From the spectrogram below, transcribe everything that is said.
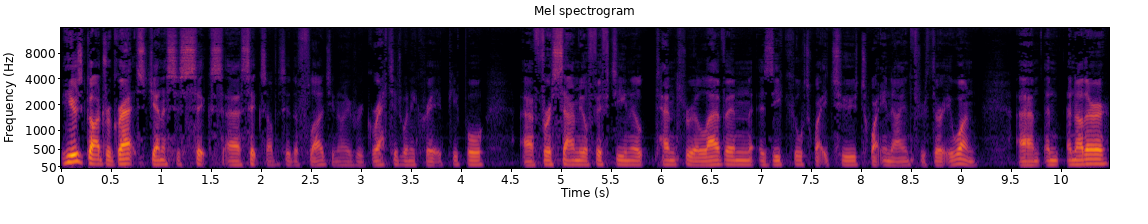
here's God regrets. Genesis 6, uh, 6 obviously the flood. You know, he regretted when he created people. Uh, 1 Samuel 15, 10 through 11, Ezekiel 22, 29 through 31. Um, and another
